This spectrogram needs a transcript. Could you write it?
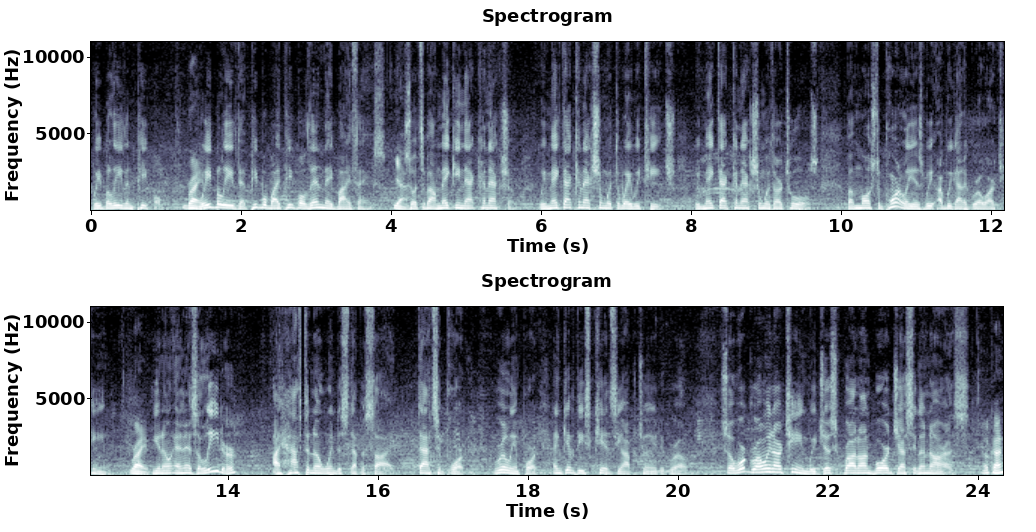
We believe in people. Right. We believe that people buy people, then they buy things. Yeah. So it's about making that connection. We make that connection with the way we teach. We make that connection with our tools. But most importantly is we we got to grow our team. Right. You know, and as a leader, I have to know when to step aside. That's important, really important, and give these kids the opportunity to grow. So we're growing our team. We just brought on board Jesse Linares Okay.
